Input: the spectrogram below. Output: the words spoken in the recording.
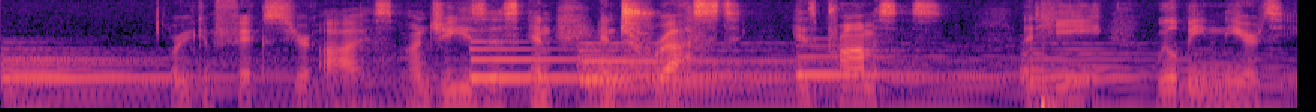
Or you can fix your eyes on Jesus and, and trust his promises that he will be near to you.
